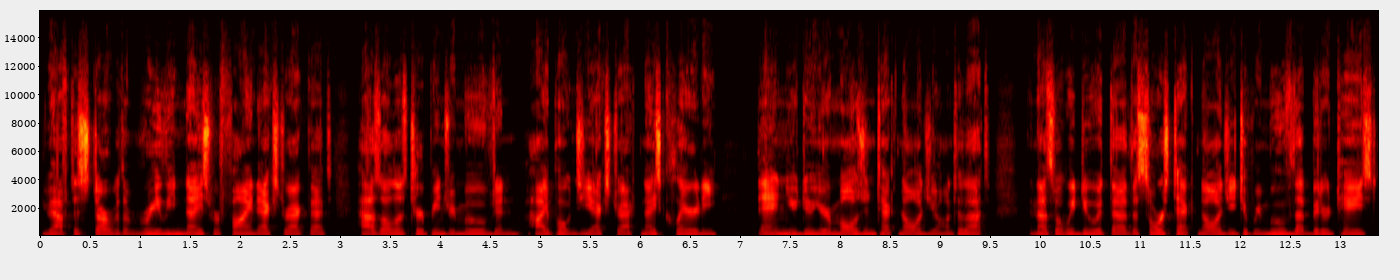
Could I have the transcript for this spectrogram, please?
you have to start with a really nice refined extract that has all those terpenes removed and high potency extract, nice clarity. Then you do your emulsion technology onto that. And that's what we do with the, the SoRSE technology to remove that bitter taste,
